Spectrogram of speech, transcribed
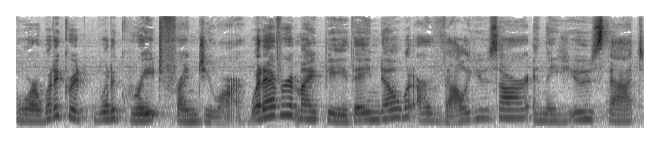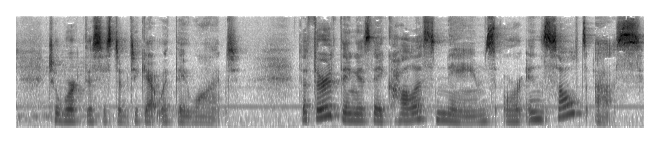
or what a great what a great friend you are. Whatever it might be, they know what our values are and they use that to work the system to get what they want. The third thing is they call us names or insult us.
